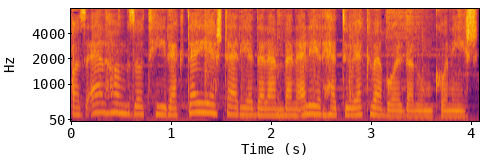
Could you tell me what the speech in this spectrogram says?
Az elhangzott hírek teljes terjedelemben elérhetőek weboldalunkon is.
